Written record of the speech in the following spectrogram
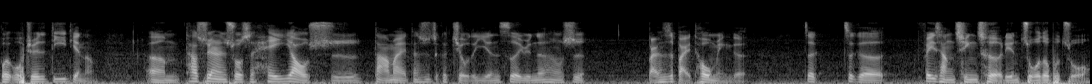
我我觉得第一点呢，嗯，它虽然说是黑曜石大麦，但是这个酒的颜色原则上是百分之百透明的，这这个非常清澈，连浊都不浊。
